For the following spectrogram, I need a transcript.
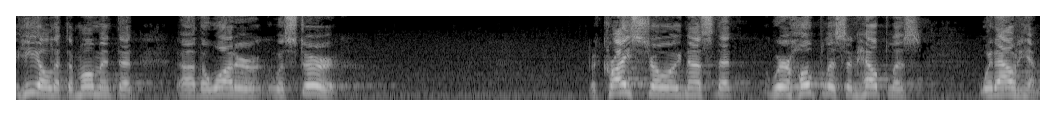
healed at the moment that uh, the water was stirred. But Christ showing us that we're hopeless and helpless without him.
